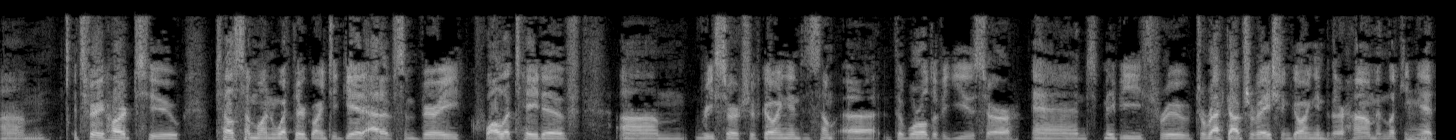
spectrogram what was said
um, it's very hard to tell someone what they're going to get out of some very qualitative um, research of going into some uh, the world of a user and maybe through direct observation going into their home and looking mm-hmm. at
